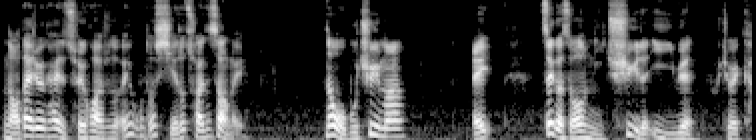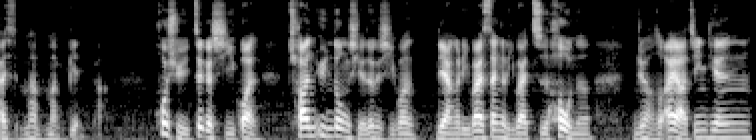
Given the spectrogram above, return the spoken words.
脑袋就会开始催化，就说，哎，我都鞋都穿上了。那我不去吗？诶，这个时候你去的意愿就会开始慢慢变大。或许这个习惯穿运动鞋这个习惯，两个礼拜、三个礼拜之后呢，你就想说，哎呀，今天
